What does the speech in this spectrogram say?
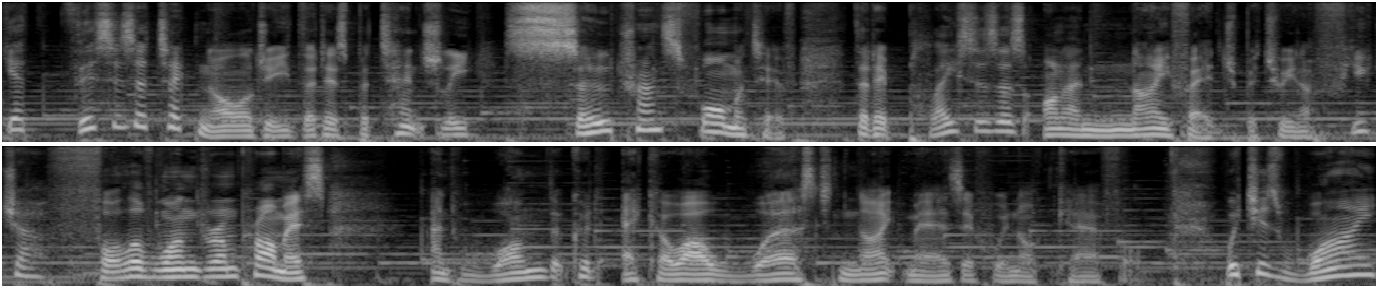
Yet this is a technology that is potentially so transformative that it places us on a knife edge between a future full of wonder and promise and one that could echo our worst nightmares if we're not careful. Which is why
